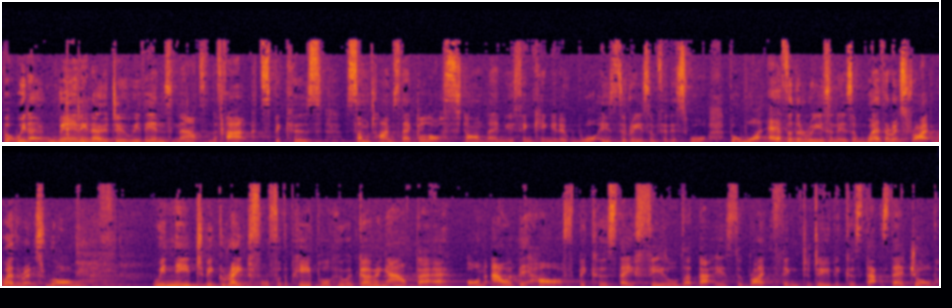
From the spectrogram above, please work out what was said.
But we don't really know, do we, the ins and outs and the facts, because sometimes they're glossed, aren't they? And you're thinking, you know, what is the reason for this war? But whatever the reason is, and whether it's right, whether it's wrong, we need to be grateful for the people who are going out there on our behalf because they feel that that is the right thing to do because that's their job.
